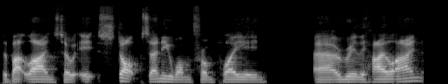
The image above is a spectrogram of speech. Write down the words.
the back line, so it stops anyone from playing uh, a really high line.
